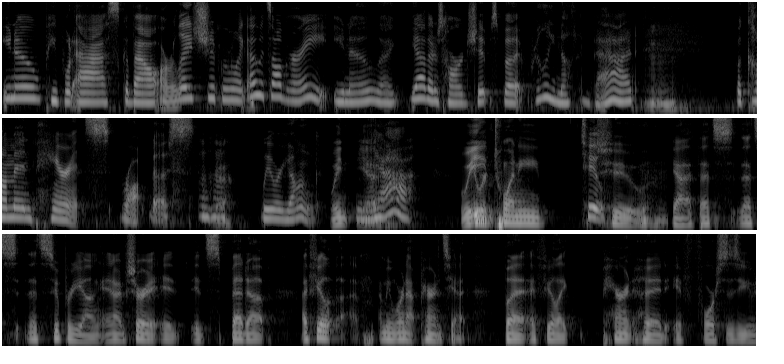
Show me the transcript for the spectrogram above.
you know, people would ask about our relationship and we're like, "Oh, it's all great," you know, like, yeah, there's hardships, but really nothing bad. Becoming parents rocked us. Mm-hmm. Yeah. We were young. We yeah. Yeah. We you were 22 Two. Mm-hmm. yeah that's that's that's super young and i'm sure it it sped up i feel i mean we're not parents yet but i feel like parenthood it forces you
